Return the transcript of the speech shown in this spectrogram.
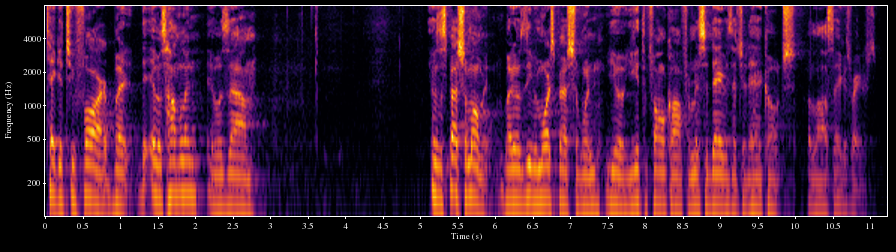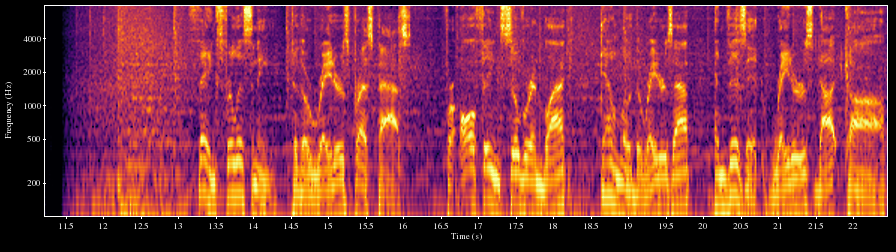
take it too far. But it was humbling. It was. Um, it was a special moment, but it was even more special when you you get the phone call from Mr. Davis that you're the head coach of the Las Vegas Raiders. Thanks for listening to the Raiders Press Pass. For all things silver and black, download the Raiders app and visit Raiders.com.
